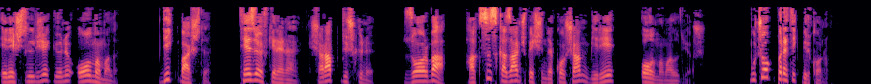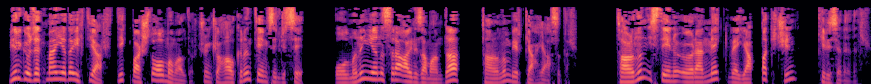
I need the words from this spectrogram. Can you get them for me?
eleştirilecek yönü olmamalı. Dik başlı, tez öfkelenen, şarap düşkünü, zorba, haksız kazanç peşinde koşan biri olmamalı diyor. Bu çok pratik bir konu. Bir gözetmen ya da ihtiyar dik başta olmamalıdır. Çünkü halkının temsilcisi olmanın yanı sıra aynı zamanda Tanrı'nın bir kahyasıdır. Tanrı'nın isteğini öğrenmek ve yapmak için kilisededir.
